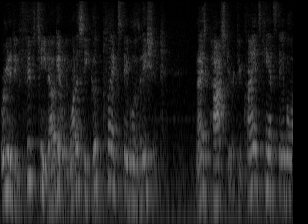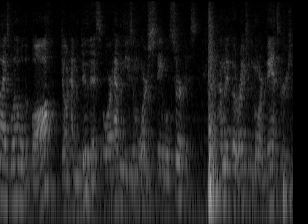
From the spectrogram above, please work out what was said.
We're going to do 15. Now again, we want to see good plank stabilization. Nice posture. If your clients can't stabilize well with a ball, don't have them do this, or have them use a more stable surface. I'm going to go right to the more advanced version.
